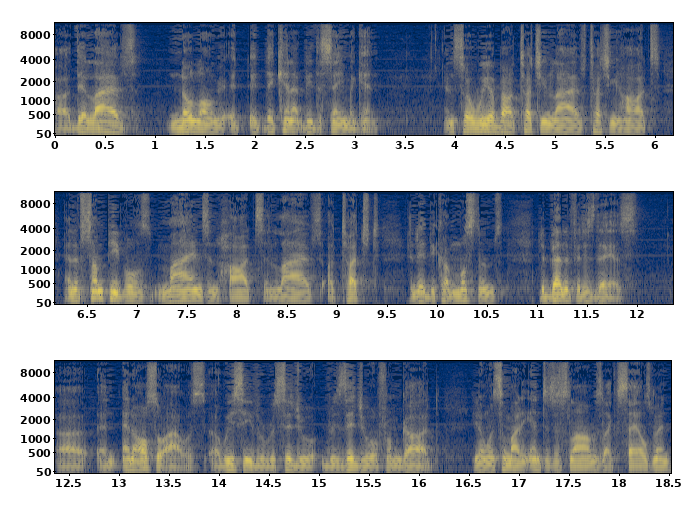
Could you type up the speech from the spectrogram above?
uh, their lives no longer, it, it, they cannot be the same again. And so we're about touching lives, touching hearts. And if some people's minds and hearts and lives are touched and they become Muslims, the benefit is theirs uh, and, and also ours. Uh, we receive a residual, residual from God. You know, when somebody enters Islam as like a salesman,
